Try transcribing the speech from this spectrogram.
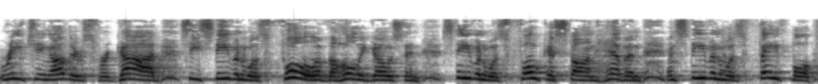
reaching others for God. See, Stephen was full of the Holy Ghost and Stephen was focused on heaven and Stephen was faithful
